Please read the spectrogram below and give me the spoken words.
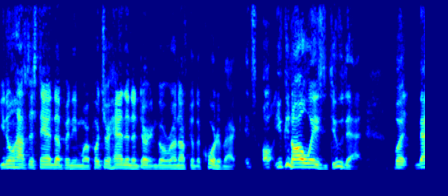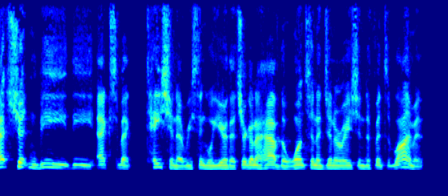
You don't have to stand up anymore. Put your hand in the dirt and go run after the quarterback. It's all, you can always do that but that shouldn't be the expectation every single year that you're going to have the once in a generation defensive lineman.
